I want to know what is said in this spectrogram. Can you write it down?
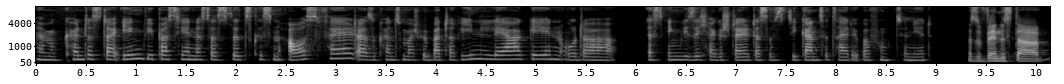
Ähm, könnte es da irgendwie passieren, dass das Sitzkissen ausfällt? Also können zum Beispiel Batterien leer gehen oder ist irgendwie sichergestellt, dass es die ganze Zeit über funktioniert? Also wenn es da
